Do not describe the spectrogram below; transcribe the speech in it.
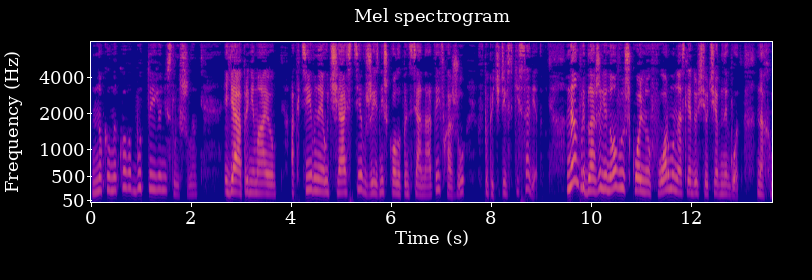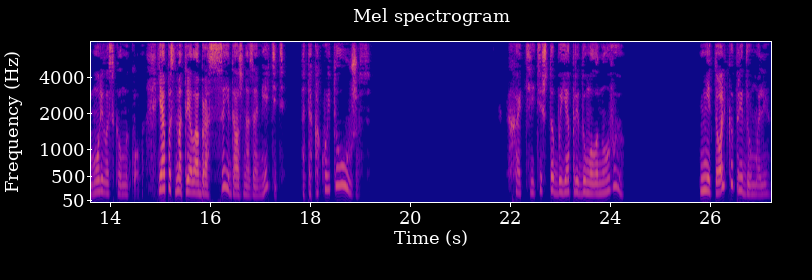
Но Калмыкова будто ее не слышала. Я принимаю активное участие в жизни школы-пансионата и вхожу попечительский совет. Нам предложили новую школьную форму на следующий учебный год, нахмурилась Калмыкова. Я посмотрела образцы и должна заметить, это какой-то ужас. Хотите, чтобы я придумала новую? Не только придумали,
